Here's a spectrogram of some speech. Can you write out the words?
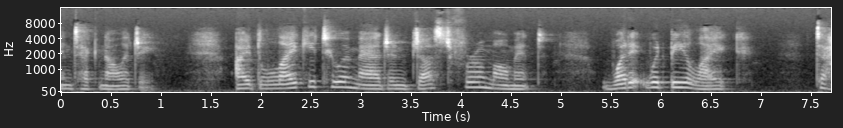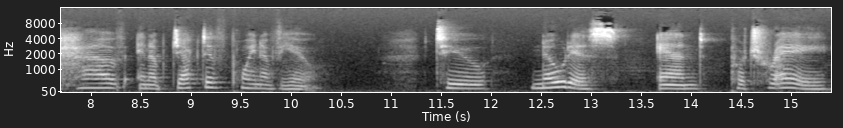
in technology. I'd like you to imagine just for a moment what it would be like to have an objective point of view, to notice and portray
